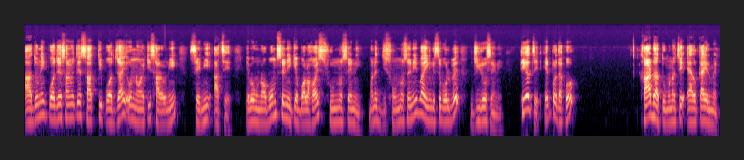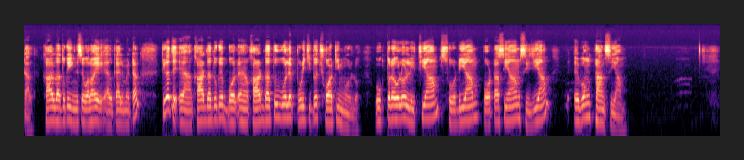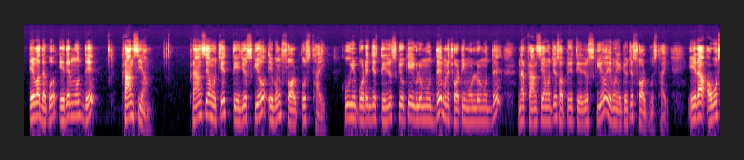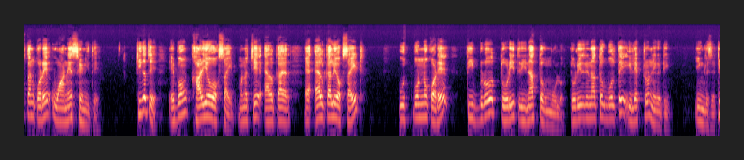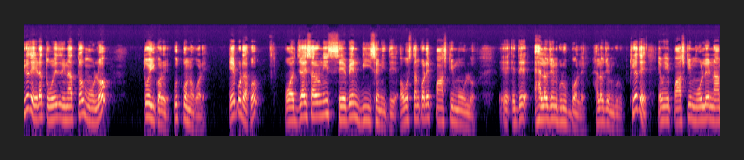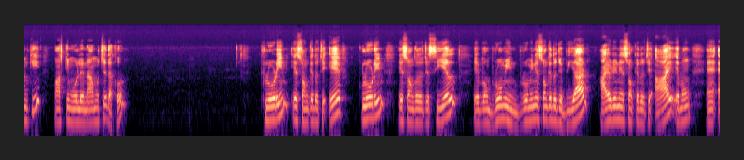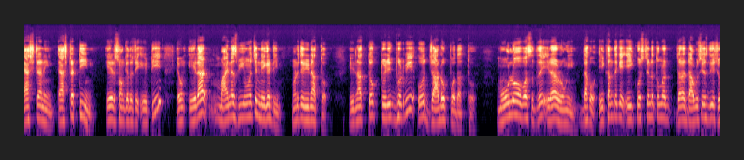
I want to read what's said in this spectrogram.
আধুনিক পর্যায় সারণীতে সাতটি পর্যায় ও নয়টি সারণী শ্রেণি আছে এবং নবম শ্রেণীকে বলা হয় শূন্য শ্রেণি মানে শূন্য শ্রেণি বা ইংলিশে বলবে জিরো শ্রেণি। ঠিক আছে? এরপর দেখো, ক্ষার ধাতু মানে হচ্ছে অ্যালকাইল মেটাল। ক্ষার ধাতুকে ইংলিশে বলা হয় অ্যালকাইল মেটাল। ঠিক আছে? ক্ষার ধাতুকে ক্ষার ধাতু বলে পরিচিত ছয়টি মৌল। উক্তরা হলো লিথিয়াম, সোডিয়াম, পটাশিয়াম, সিজিয়াম এবং ফ্রান্সিয়াম। এবার দেখো, এদের মধ্যে ফ্রান্সিয়াম। ফ্রান্সিয়াম হচ্ছে তেজস্ক্রিয় এবং স্বল্পস্থায়ী। খুব ইম্পর্টেন্ট যে তেজস্ক্রিয়কে এগুলোর মধ্যে মানে ছটি মূল্যর মধ্যে, না ফ্রান্সিয়াম হচ্ছে সব থেকে তেজস্ক্রিয় এবং এটি হচ্ছে স্বল্পস্থায়ী। এরা অবস্থান করে ওয়ানের শ্রেণীতে। ঠিক আছে? এবং ক্ষারীয় অক্সাইড মানে হচ্ছে অ্যালকাল অ্যালকালি অক্সাইড উৎপন্ন করে তীব্র তড়িৎ ঋণাত্মক মৌল। তড়িৎ ঋণাত্মক বলতে ইলেকট্রোনেগেটিভ ইংলিশে। ঠিক আছে? এটা তড়িৎ ঋণাত্মক মৌল তৈরি করে, উৎপন্ন করে। এরপর দেখো, পর্যায় সারণী সেভেন বি শ্রেণীতে অবস্থান করে পাঁচটি মৌল। এদের হ্যালোজেন গ্রুপ বলে হ্যালোজেন গ্রুপ ঠিক আছে? এবং এই পাঁচটি মৌলের নাম কি? পাঁচটি মৌলের নাম হচ্ছে দেখো ফ্লোরিন এর সংকেত হচ্ছে এফ ক্লোরিন এর সংকেত হচ্ছে সিএল এবং ব্রোমিন ব্রোমিনের সংকেত হচ্ছে বিআর আয়োডিনের সংকেত হচ্ছে আই এবং অ্যাস্টানিন অ্যাস্টাটিন এর সংকেত হচ্ছে এটি এবং এরা মাইনাস বি হচ্ছে নেগেটিভ মানে হচ্ছে ঋণাত্মক। ঋণাত্মক তড়িৎধর্মী ও জারক পদার্থ। মৌল অবস্থাতে এরা রঙিন। দেখো এইখান থেকে এই কোশ্চেনটা তোমরা যারা ডাব্লিউসিএস দিয়েছ,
